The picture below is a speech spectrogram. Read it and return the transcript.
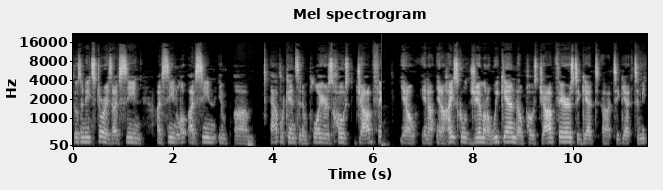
those are neat stories. I've seen I've seen I've seen um, applicants and employers host job fairs. You know, in a in a high school gym on a weekend, they'll post job fairs to get uh, to get to meet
